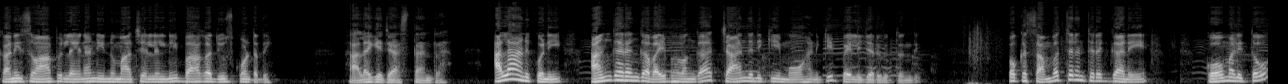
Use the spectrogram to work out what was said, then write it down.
కనీసం ఆ పిల్లైనా నిన్ను మా చెల్లెల్ని బాగా చూసుకుంటది. అలాగే చేస్తాన్రా. అలా అనుకొని అంగరంగ వైభవంగా చాందినికి మోహన్కి పెళ్ళి జరుగుతుంది. ఒక సంవత్సరం తిరగగానే కోమలితో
